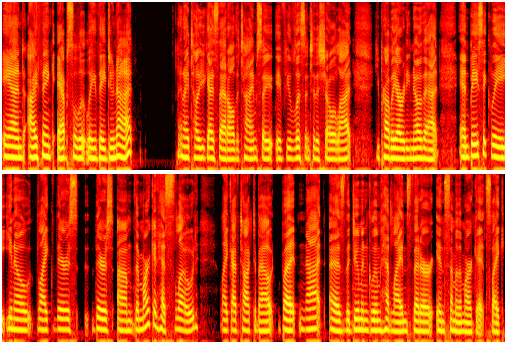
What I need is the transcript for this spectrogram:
And I think absolutely they do not. And I tell you guys that all the time. So if you listen to the show a lot, you probably already know that. And basically, you know, like there's there's um, the market has slowed like I've talked about, but not as the doom and gloom headlines that are in some of the markets, like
